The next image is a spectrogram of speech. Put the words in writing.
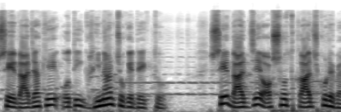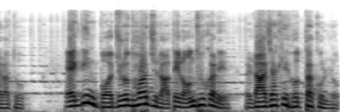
সে রাজাকে অতি ঘৃণার চোখে দেখত। সে রাজ্যে অসৎ কাজ করে বেড়াত। একদিন বজ্রধ্বজ রাতের অন্ধকারে রাজাকে হত্যা করল।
